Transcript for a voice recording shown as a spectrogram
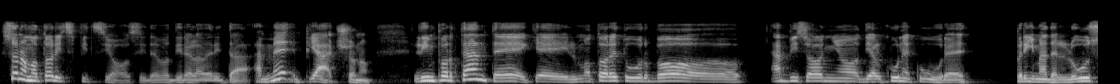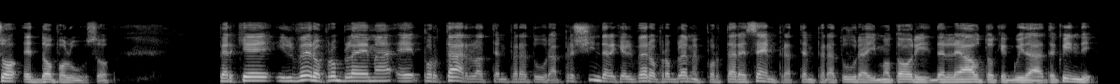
sono motori sfiziosi, devo dire la verità. A me piacciono. L'importante è che il motore turbo ha bisogno di alcune cure prima dell'uso e dopo l'uso. Perché il vero problema è portarlo a temperatura, a prescindere che il vero problema è portare sempre a temperatura i motori delle auto che guidate. Quindi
